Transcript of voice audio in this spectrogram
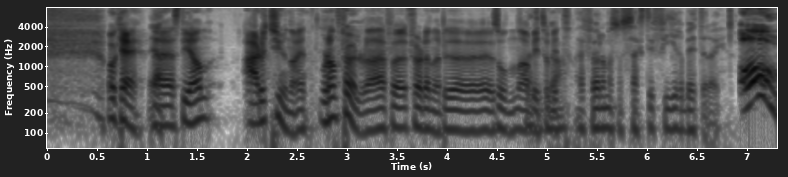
Ok, Ja. eh, Stian. Er du tuna inn? Hvordan føler du deg før, denne episoden av Bit for bit? Jeg føler meg som 64 bit i dag. Oh!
